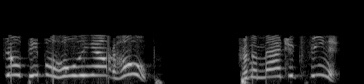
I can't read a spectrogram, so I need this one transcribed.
still people holding out hope for the magic phoenix.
